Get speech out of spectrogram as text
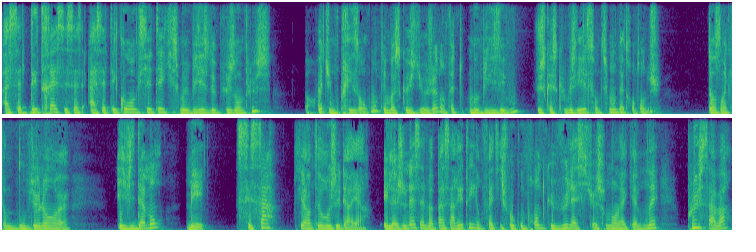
à cette détresse et à cette éco-anxiété qui se mobilise de plus en plus? Bah, En fait, une prise en compte. Et moi, ce que je dis aux jeunes, en fait, mobilisez-vous jusqu'à ce que vous ayez le sentiment d'être entendu. Dans un cadre non violent, euh, évidemment, mais c'est ça qui est interrogé derrière. Et la jeunesse, elle va pas s'arrêter. En fait, il faut comprendre que vu la situation dans laquelle on est, plus ça va,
